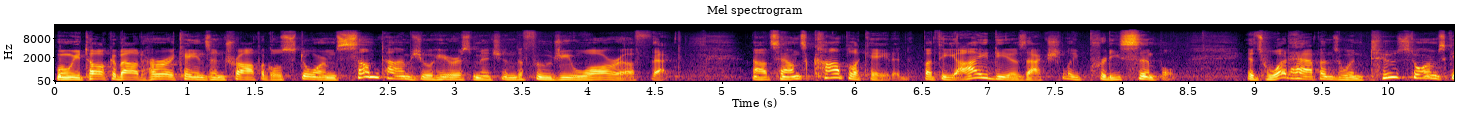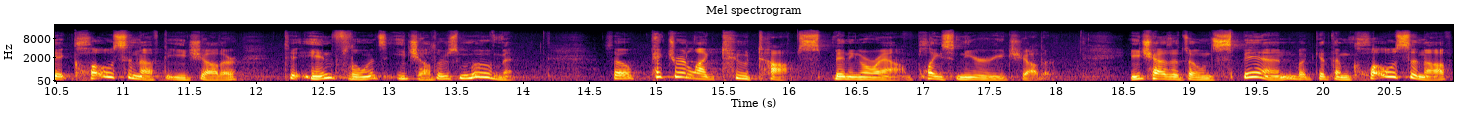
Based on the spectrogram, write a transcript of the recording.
When we talk about hurricanes and tropical storms, sometimes you'll hear us mention the Fujiwhara effect. Now, it sounds complicated, but the idea is actually pretty simple. It's what happens when two storms get close enough to each other to influence each other's movement. So picture it like two tops spinning around, placed near each other. Each has its own spin, but get them close enough,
